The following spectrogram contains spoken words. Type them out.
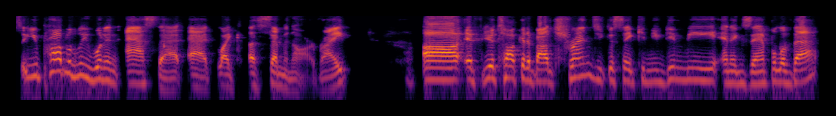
So you probably wouldn't ask that at like a seminar right? Uh, if you're talking about trends you could say can you give me an example of that?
